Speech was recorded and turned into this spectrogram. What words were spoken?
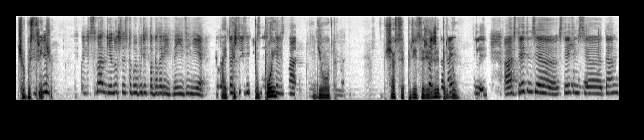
Чё быстрее, чё? Талисман, мне нужно с тобой будет поговорить наедине. Ай, Так ты что тупой? идиот. Сейчас я перезаряжу и Точно, А встретимся, встретимся там,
